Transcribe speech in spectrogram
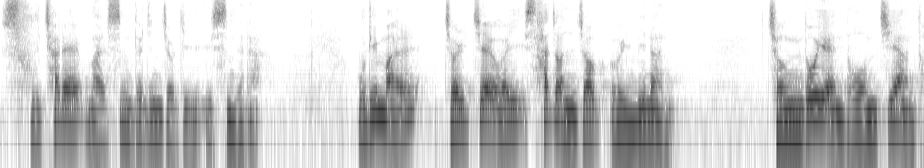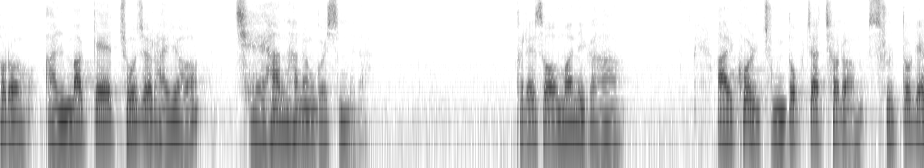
수차례 말씀드린 적이 있습니다. 우리말 절제의 사전적 의미는 정도에 넘지 않도록 알맞게 조절하여 제한하는 것입니다. 그래서 어머니가 알코올 중독자처럼 술독에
